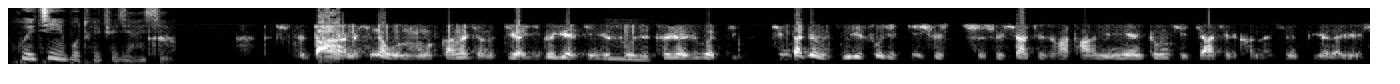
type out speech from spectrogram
会进一步推迟加息。当然了，现在我们刚才讲的只有一个月的经济数据，所以说如果经现在这种经济数据继续持续下去的话，它明年中期加息的可能性越来越小。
